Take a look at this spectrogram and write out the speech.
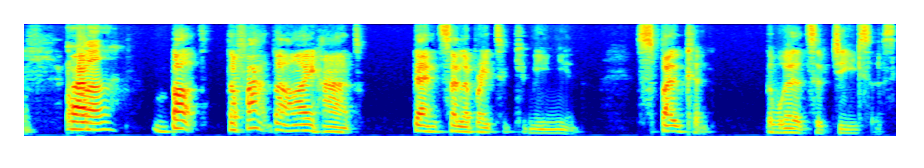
Um, well, but the fact that I had then celebrated communion, spoken the words of Jesus,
